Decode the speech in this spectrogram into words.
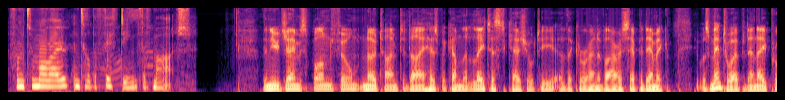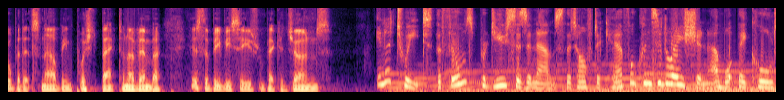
from tomorrow until the 15th of March. The new James Bond film, No Time to Die, has become the latest casualty of the coronavirus epidemic. It was meant to open in April, but it's now been pushed back to November. Here's the BBC's Rebecca Jones. In a tweet, the film's producers announced that after careful consideration and what they called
